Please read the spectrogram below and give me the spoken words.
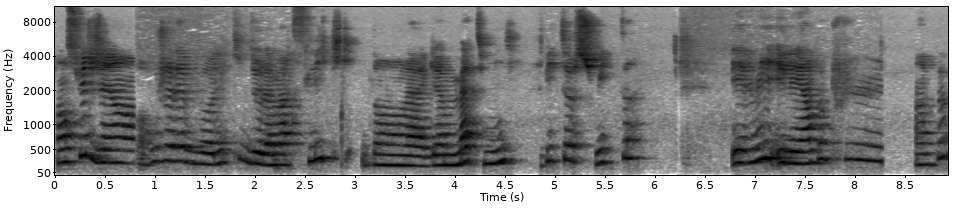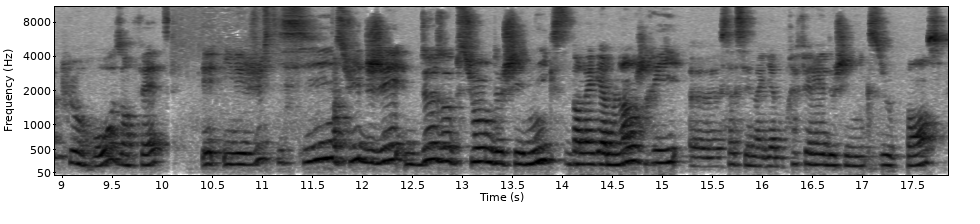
Ensuite, j'ai un rouge à lèvres liquide de la marque Sleek dans la gamme Matte Me, Bittersweet. Et lui, il est un peu plus, un peu plus rose en fait. Et il est juste ici. Ensuite, j'ai deux options de chez NYX dans la gamme lingerie. Euh, ça, c'est ma gamme préférée de chez NYX, je pense.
